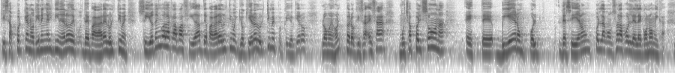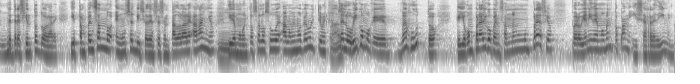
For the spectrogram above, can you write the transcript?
quizás porque no tienen el dinero de, de pagar el último. Si yo tengo la capacidad de pagar el último, yo quiero el último porque yo quiero lo mejor, pero quizás esa, muchas personas este, vieron por decidieron por la consola por la económica de 300 dólares y están pensando en un servicio de 60 dólares al año y de momento se lo sube a lo mismo que el último. Claro. O sea, lo vi como que no es justo que yo compre algo pensando en un precio, pero viene y de momento pan y se redimen.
